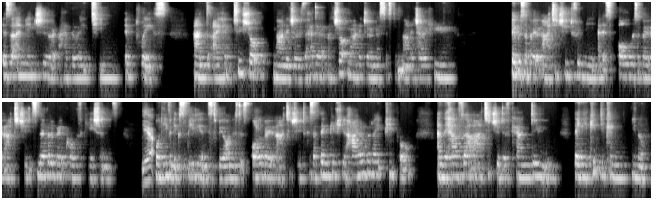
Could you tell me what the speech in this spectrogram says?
is that I made sure I had the right team in place. And I had two shop managers. I had a, a shop manager and assistant manager who it was about attitude for me. And it's always about attitude. It's never about qualifications. yeah. or even experience, to be honest. It's all about attitude. Because I think if you hire the right people and they have that attitude of can do, then you can, you can, you know,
